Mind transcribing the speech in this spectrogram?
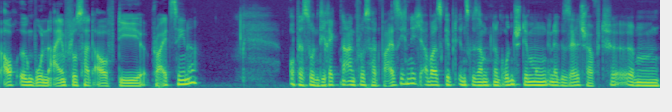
auch irgendwo einen Einfluss hat auf die Pride-Szene? Ob das so einen direkten Einfluss hat, weiß ich nicht, aber es gibt insgesamt eine Grundstimmung in der Gesellschaft, ähm,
